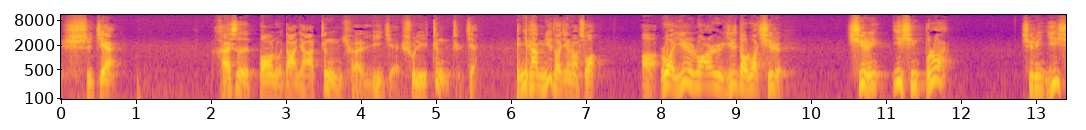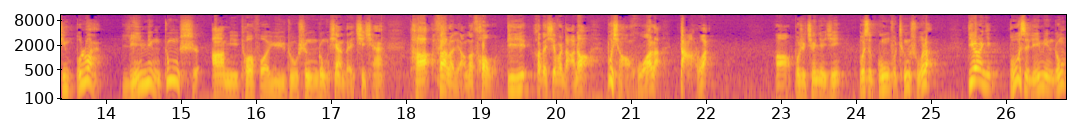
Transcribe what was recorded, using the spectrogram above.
时间还是帮助大家正确理解、树立政治见。你看《弥陀经》上说啊，若一日落二日，一日到落七日，其人一心不乱，其人一心不乱，临命终时，阿弥陀佛预祝圣众现在其前。他犯了两个错误：第一，和他媳妇打仗，不想活了，大乱，啊，不是清净心，不是功夫成熟了；第二呢，不是临命终。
